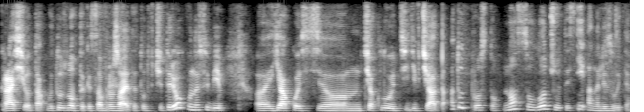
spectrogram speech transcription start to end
краще отак. Ви тут знов-таки соображаєте, тут в чотирьох вони собі е, якось е, чаклують ці дівчата, а тут просто насолоджуйтесь і аналізуйте.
